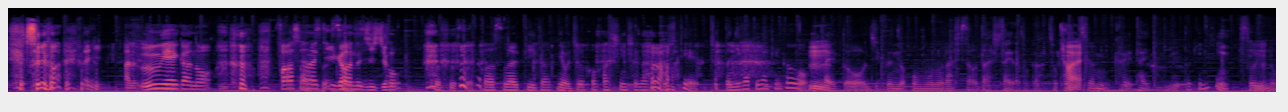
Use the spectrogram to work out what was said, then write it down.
す。それは何？あの運営側の パーソナリティ側の事情？そうそうそう、パーソナリティが、でも情報発信者側として、ちょっと苦手だけど、うん。えっと、自分の本物らしさを出したいだとか、そこをはい強みに変えたいっていう時に、そういうのを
